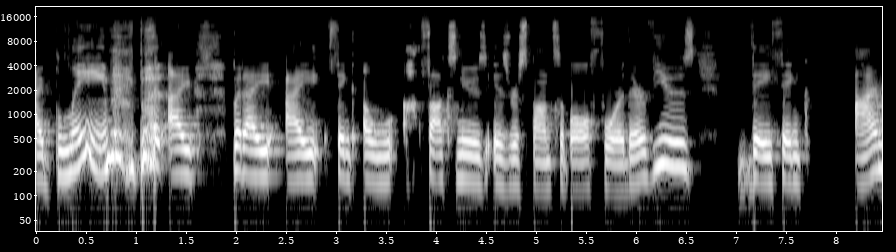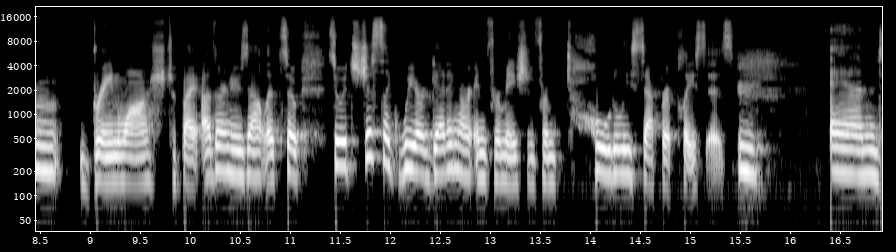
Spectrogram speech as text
I blame, but I but I I think a, Fox News is responsible for their views. They think I'm brainwashed by other news outlets. So so it's just like we are getting our information from totally separate places. Mm. And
